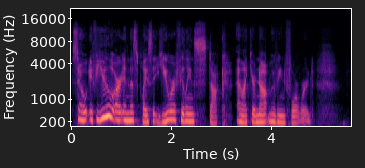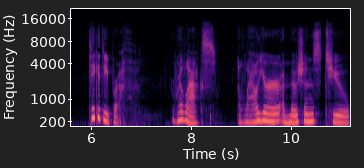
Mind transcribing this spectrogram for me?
So, if you are in this place that you are feeling stuck and like you're not moving forward, take a deep breath, relax, allow your emotions to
